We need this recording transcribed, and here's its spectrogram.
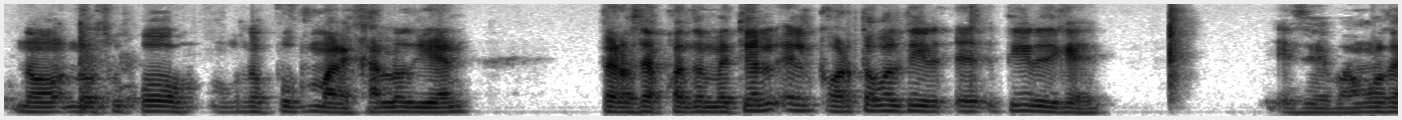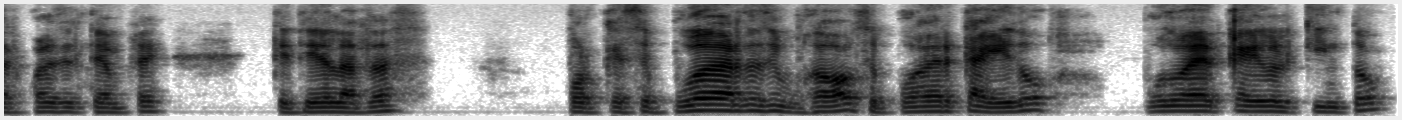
No, no supo, no pudo manejarlos bien. Pero, o sea, cuando metió el, el cuarto gol Tigre, eh, tigre, dije, ese, vamos a ver cuál es el temple que tiene el Atlas, porque se pudo haber desdibujado, se pudo haber caído, pudo haber caído el quinto,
